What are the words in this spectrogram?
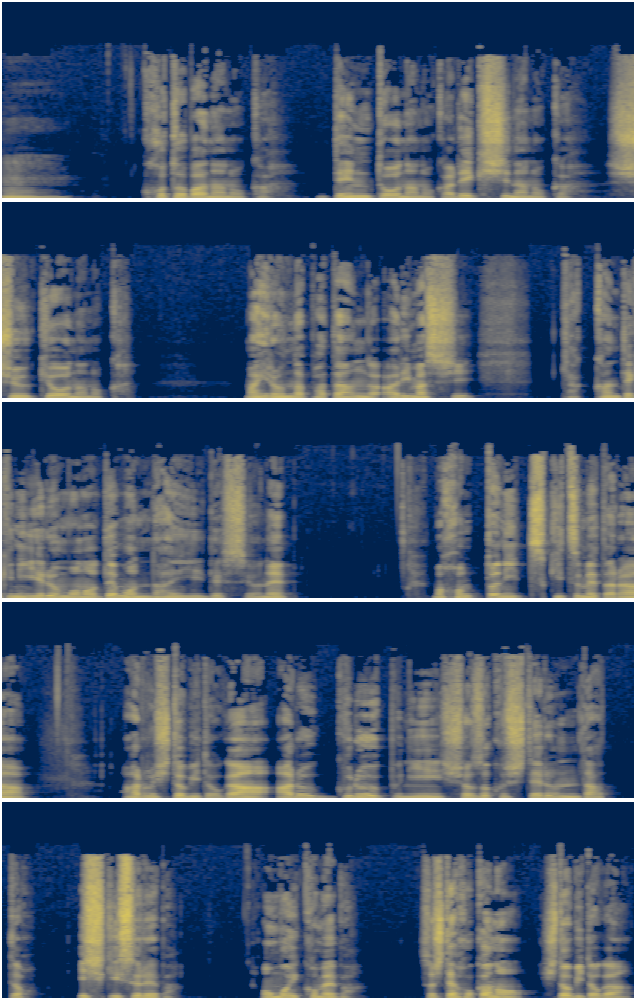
うん。言葉なのか伝統なのか歴史なのか宗教なのかまあいろんなパターンがありますし客観的に言えるものでもないですよね。まあ、本当に突き詰めたらある人々があるグループに所属してるんだと意識すれば思い込めばそして他の人々が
